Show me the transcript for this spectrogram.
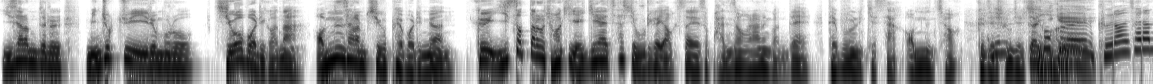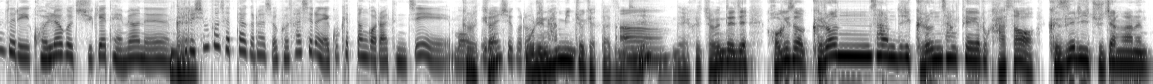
이 사람들을 민족주의 이름으로 지워버리거나 없는 사람 취급해버리면 그 있었다고 정확히 얘기해야 사실 우리가 역사에서 반성을 하는 건데 대부분 이렇게 싹 없는 척 그들 아니, 존재를 그러니까 혹은 그런 사람들이 권력을 쥐게 되면은 네. 그들이 신분 세탁을 하죠. 그거 사실은 애국했던 거라든지 뭐 그렇죠. 이런 식으로. 우리는 한민족이었다든지. 어. 네, 그렇죠. 근데 이제 거기서 그런 사람들이 그런 상태로 가서 그들이 주장하는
